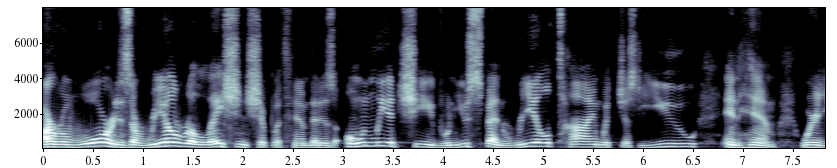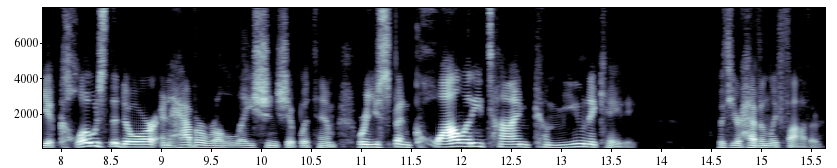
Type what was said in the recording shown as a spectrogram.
Our reward is a real relationship with Him that is only achieved when you spend real time with just you and Him, where you close the door and have a relationship with Him, where you spend quality time communicating with your Heavenly Father.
